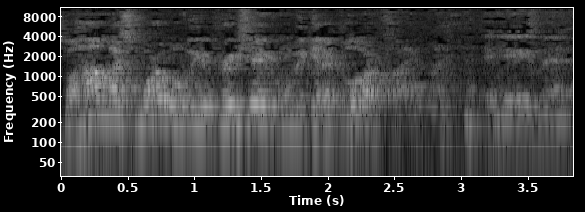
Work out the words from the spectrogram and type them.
So how much more will we appreciate when we get a glorified one? Amen.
